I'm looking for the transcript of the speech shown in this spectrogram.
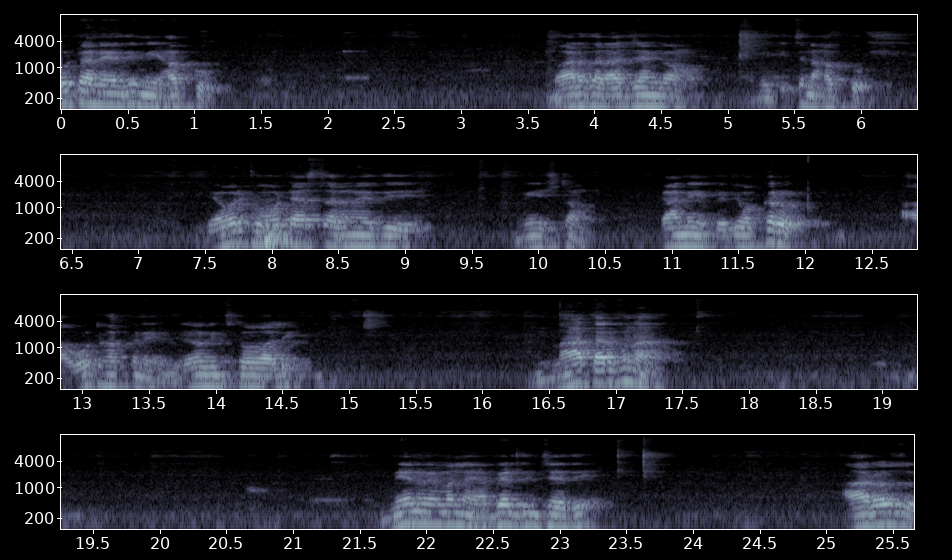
ఓటు అనేది మీ హక్కు. భారత రాజ్యాంగం మీకు ఇచ్చిన హక్కు. ఎవరికి ఓటేస్తారనేది మీ ఇష్టం. కానీ ప్రతి ఒక్కరూ ఆ ఓటు హక్కుని వినియోగించుకోవాలి. నా తరఫున నేను మిమ్మల్ని అభ్యర్థించేది ఆ రోజు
